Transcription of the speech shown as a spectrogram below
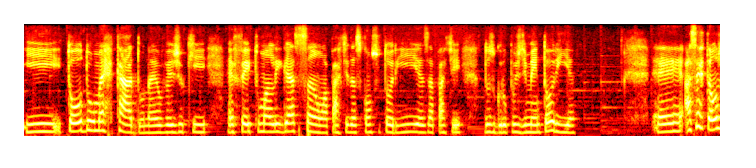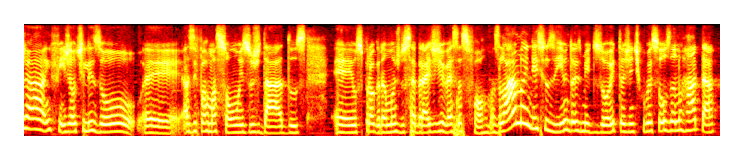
e todo o mercado, né? Eu vejo que é feita uma ligação a partir das consultorias, a partir dos grupos de mentoria. É, a Sertão já, enfim, já utilizou é, as informações, os dados, é, os programas do Sebrae de diversas formas. Lá no iníciozinho, em 2018, a gente começou usando radar,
